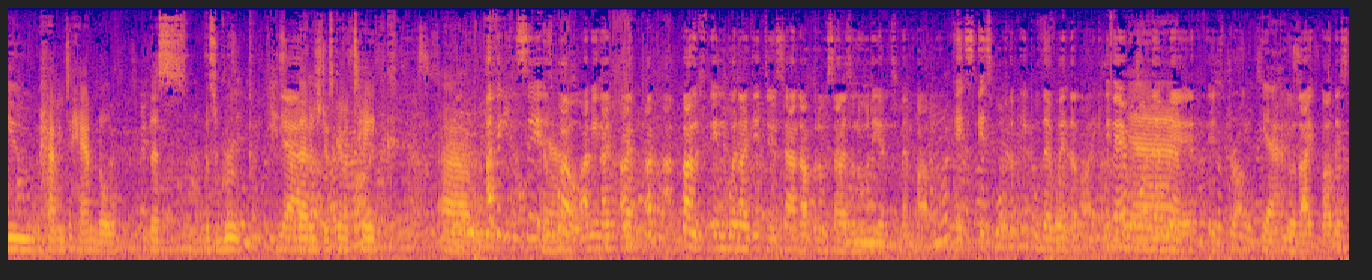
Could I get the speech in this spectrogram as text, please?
you having to handle this this group Yeah. that is just going to take. Um, I think you can see it Yeah. as well. I mean, I, I, I, both in when I did do stand up, but also as an audience member. It's it's what the people they're with are like. If everyone Yeah. they're with is drunk, Yeah. you're like, well, this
